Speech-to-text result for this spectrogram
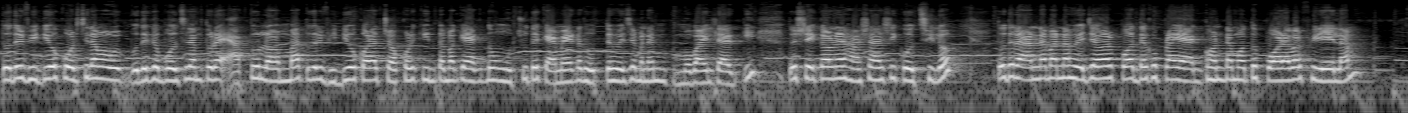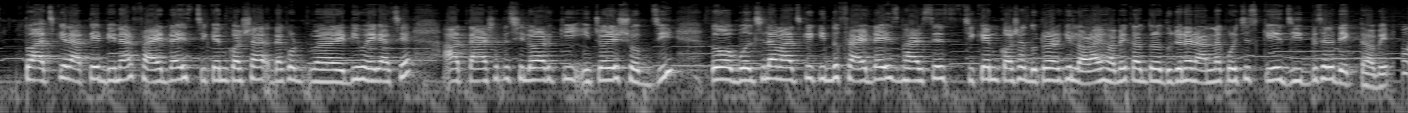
তো ওদের ভিডিও করছিলাম ওদেরকে বলছিলাম, তোরা এত লম্বা, তোদের ভিডিও করার চক্করে কিন্তু আমাকে একদম উঁচুতে ক্যামেরাটা ধরতে হয়েছে মানে মোবাইলটা আর কি। তো সেই কারণে হাসাহাসি করছিল। তো ওদের রান্নাবান্না হয়ে যাওয়ার পর দেখো প্রায় এক ঘণ্টা মতো পর আবার ফিরে এলাম। তো আজকে রাতের ডিনার, ফ্রাইড রাইস, চিকেন কষা, দেখো রেডি হয়ে গেছে। আর তার সাথে ছিল আর কি ইঁচড়ের সবজি। তো বলছিলাম আজকে কিন্তু ফ্রাইড রাইস ভার্সেস চিকেন কষা দুটোর আর কি লড়াই হবে, কারণ তোরা দুজনে রান্না করেছিস, কে জিতবে সেটা দেখতে হবে। তো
